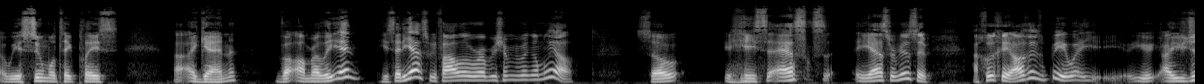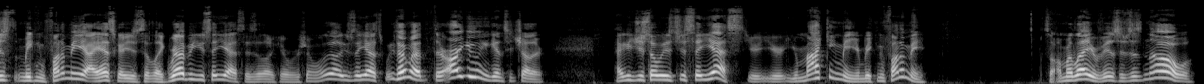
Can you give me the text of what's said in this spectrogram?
uh, we assume will take place uh, again. Va'amrli in. He said, yes, we follow Rabbi Shimon ben Gamliel. So he asks, he asks Rabbi Yosef, are you just making fun of me? I ask, are you like Rabbi? You say yes. Is it like a Rishon? Well, you say yes. What are you talking about? They're arguing against each other. How could you just always just say yes? You're you're, you're mocking me. You're making fun of me. So Amar Lay Rav says no.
